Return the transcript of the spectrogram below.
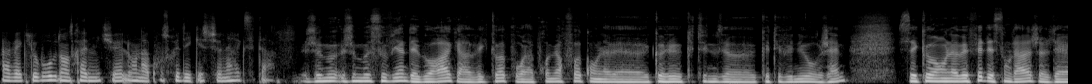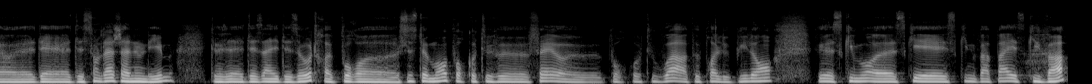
avec le groupe d'entraide mutuelle. On a construit des questionnaires, etc. Je me, souviens, Déborah, qu'avec toi, pour la première fois qu'on que, que tu euh, es venu au GEM, c'est qu'on avait fait des sondages, des, euh, sondages anonymes des uns et des autres, pour, euh, justement pour que tu fais, pour que tu vois à peu près le bilan, ce qui, ce qui, est, ce qui ne va pas et ce qui va.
